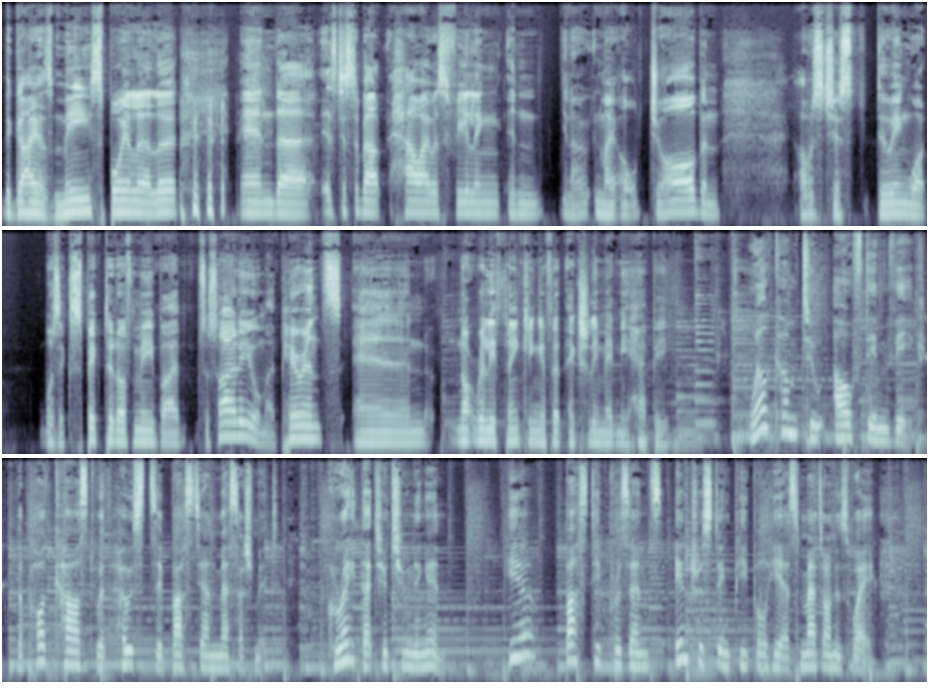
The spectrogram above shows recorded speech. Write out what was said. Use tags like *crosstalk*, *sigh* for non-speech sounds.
the guy is me. Spoiler alert! *laughs* and uh, it's just about how I was feeling in you know in my old job, and I was just doing what was expected of me by society or my parents, and not really thinking if it actually made me happy. Welcome to Auf dem Weg, the podcast with host Sebastian Messerschmidt. Great that you're tuning in. Here, Basti presents interesting people he has met on his way,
